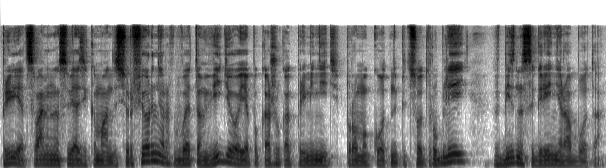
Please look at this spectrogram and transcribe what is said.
Привет, с вами на связи команда Surferner. В этом видео я покажу, как применить промокод на 500 рублей в бизнес-игре «Не работа».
